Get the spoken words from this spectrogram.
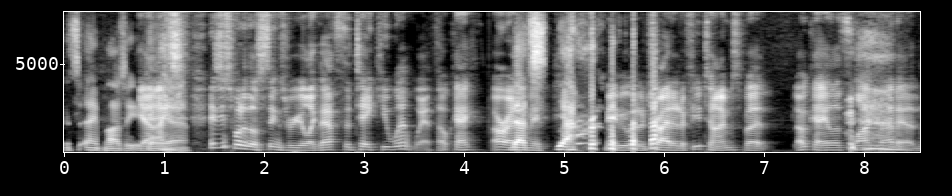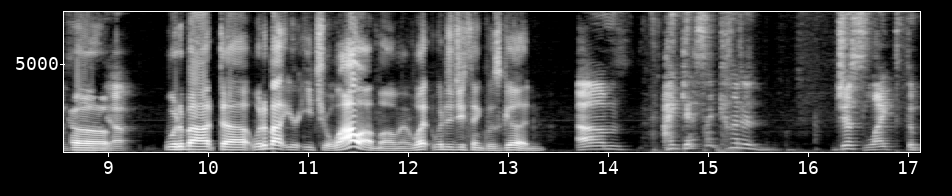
it's Aunt Bozzy yeah, yeah, yeah. it's just one of those things where you're like, that's the take you went with. Okay, all right. that's I yeah maybe would have tried it a few times, but okay, let's lock that in. Uh, yep. what about uh what about your Ichiwawa moment what what did you think was good Um, I guess I kind of just liked the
